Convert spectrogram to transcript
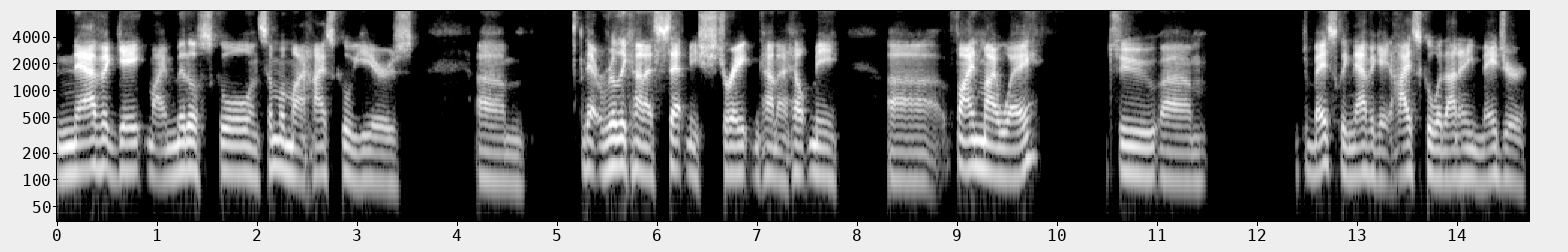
navigate my middle school and some of my high school years. Um, that really kind of set me straight and kind of helped me uh, find my way to um, to basically navigate high school without any major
